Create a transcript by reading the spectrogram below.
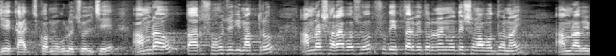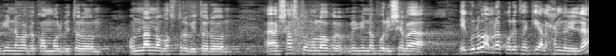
যে কাজকর্মগুলো চলছে, আমরাও তার সহযোগী মাত্র। আমরা সারা বছর শুধু ইফতার বিতরণের মধ্যে সীমাবদ্ধ নয়, আমরা বিভিন্নভাবে কম্বল বিতরণ অন্যান্য বস্ত্র বিতরণ স্বাস্থ্যমূলক বিভিন্ন পরিষেবা, এগুলো আমরা করে থাকি, আলহামদুলিল্লাহ।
